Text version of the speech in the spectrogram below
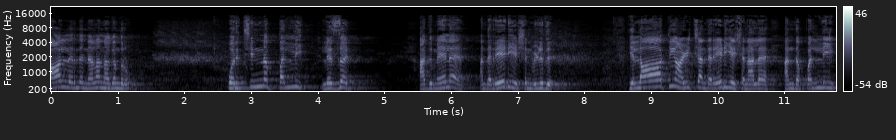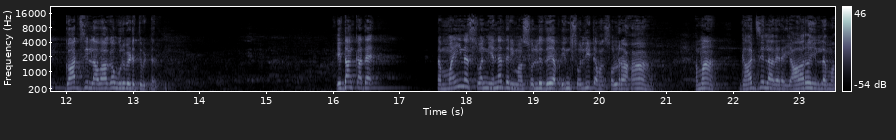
கால்ல இருந்து நிலம் நகர்ந்துரும். ஒரு சின்ன பள்ளி லெசர்ட் அது மேல அந்த ரேடியேஷன் விழுது. எல்லாத்தையும் அழிச்ச அந்த ரேடியேஷனால அந்த பள்ளி காட்ஸில்லாவாக உருவெடுத்து விட்டது. இதுதான் கதை. இந்த மைனஸ் ஒன் என்ன தெரியுமா சொல்லுது அப்படின்னு சொல்லிட்டு அவன் சொல்றான். அம்மா காட்ஸில்லா வேற யாரும் இல்லம்மா.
